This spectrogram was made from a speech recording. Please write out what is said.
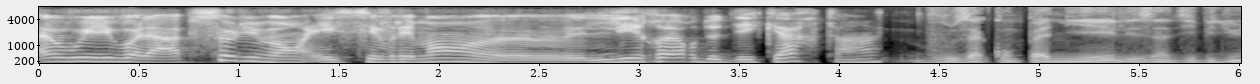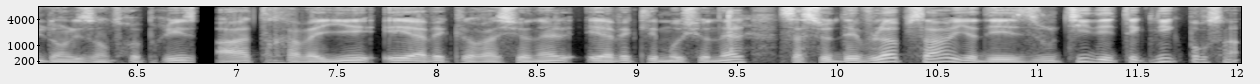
ah oui, voilà, absolument. Et c'est vraiment euh, l'erreur de Descartes. Hein. Vous accompagnez les individus dans les entreprises à travailler et avec le rationnel et avec l'émotionnel. Ça se développe, ça? Il y a des outils, des techniques pour ça?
